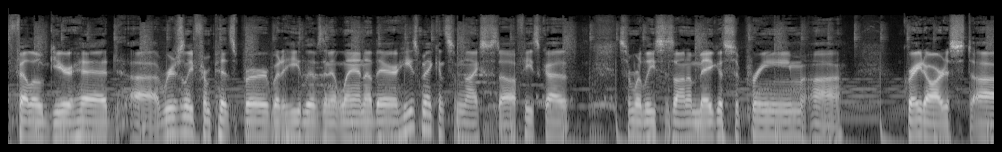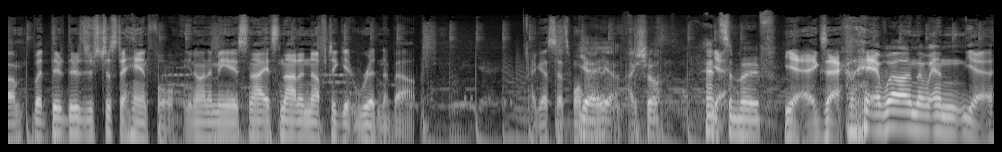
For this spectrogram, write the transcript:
fellow gearhead, uh, originally from Pittsburgh, but he lives in Atlanta. There, he's making some nice stuff. He's got some releases on Omega Supreme. Uh, great artist, but there, there's just a handful. You know what I mean? It's not it's not enough to get written about. I guess that's one. Yeah, yeah, I sure. Hence yeah. the move. Yeah, exactly. well, and the and yeah,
